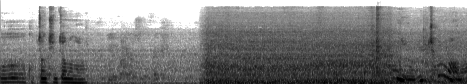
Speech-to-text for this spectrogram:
오, 곱창 진짜 많아요. 아니, 엄청 많아.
